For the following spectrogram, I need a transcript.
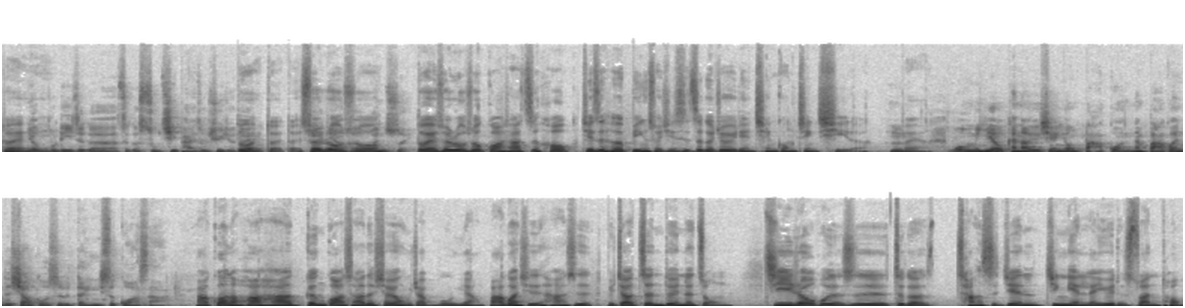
对，又不利这个这个暑气排出去，就对对对。所以如果说温水，对，所以如果说刮痧之后接着喝冰水，其实这个就有点前功尽弃了。嗯，对啊，我们也有看到有些人用拔罐，那拔罐的效果是不是等于是刮痧？拔罐的话，它跟刮痧的效用比较不一样。拔罐其实它是比较针对那种肌肉或者是这个长时间经年累月的酸痛，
